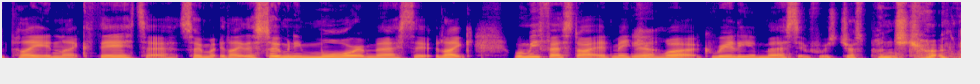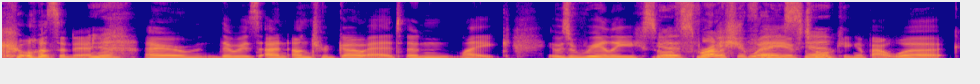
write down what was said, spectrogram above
play in like theater so much like there's so many more immersive like when we first started making Yeah. work really immersive was just Punchdrunk wasn't it Yeah. um there was an goed and like it was a really sort Yeah, of fresh way face, of talking about work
